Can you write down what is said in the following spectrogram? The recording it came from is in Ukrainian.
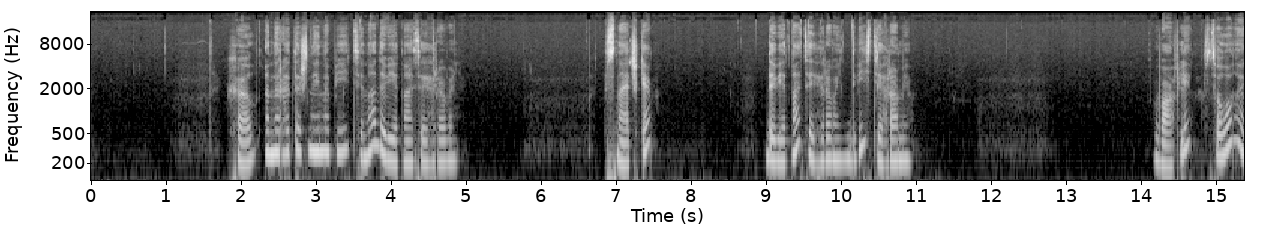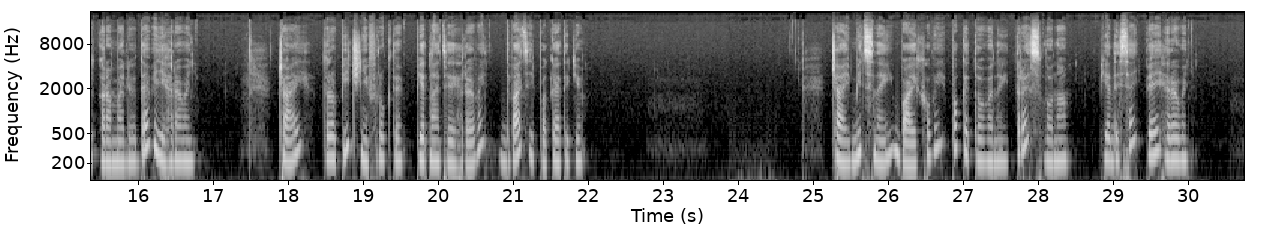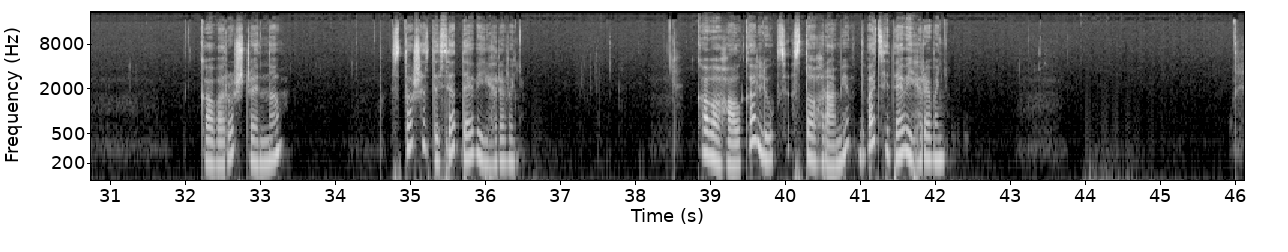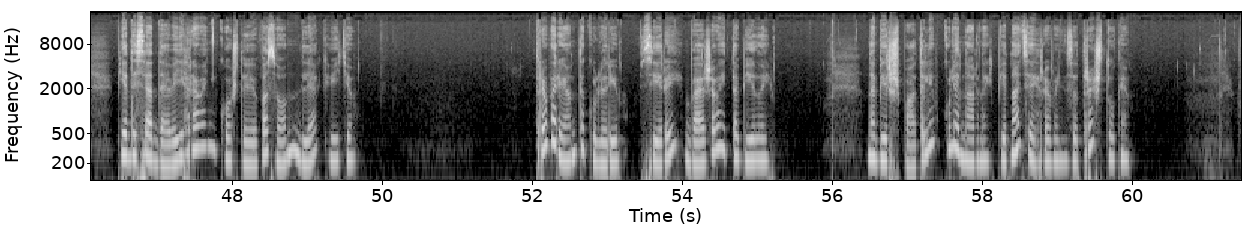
Хел енергетичний напій ціна 19 гривень. Снечки 19 гривень 200 грамів. Вафлі з солоною карамелью 9 гривень. Чай, тропічні фрукти 15 гривень 20 пакетиків. Чай міцний, байховий, пакетований 3 слона 55 гривень. Кава розчинна 169 гривень. Кава галка люкс 100 грамів 29 гривень. 59 гривень коштує вазон для квітів. Три варіанти кольорів сірий, бежевий та білий. Набір шпателів кулінарних 15 гривень за 3 штуки.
